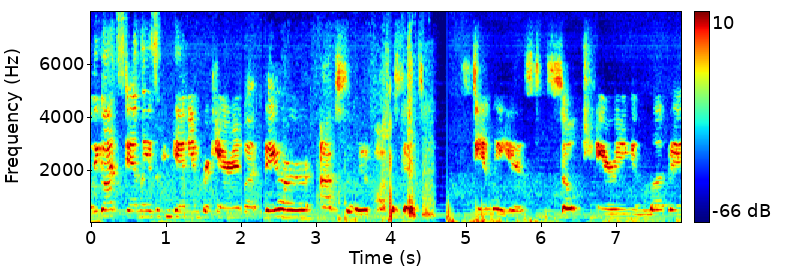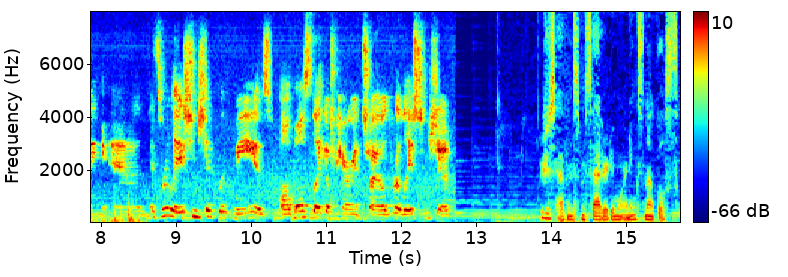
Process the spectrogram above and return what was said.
We got Stanley as a companion for Karen, but they are absolute opposites. Stanley is so caring and loving, and his relationship with me is almost like a parent child relationship. We're just having some Saturday morning snuggles.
